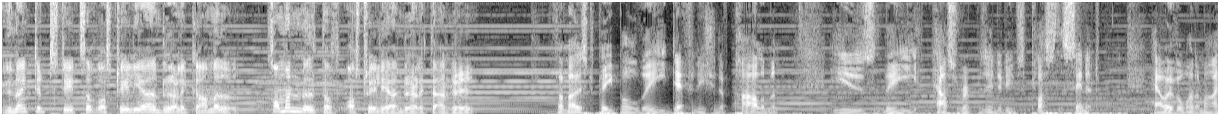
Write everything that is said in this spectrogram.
யுனைடெட் ஸ்டேட்ஸ் ஆஃப் ஆஸ்திரேலியா என்று அழைக்காமல் காமன்வெல்த் ஆஃப் ஆஸ்திரேலியா என்று அழைத்தார்கள் For most people, the definition of Parliament is the House of Representatives plus the Senate. However, one of my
